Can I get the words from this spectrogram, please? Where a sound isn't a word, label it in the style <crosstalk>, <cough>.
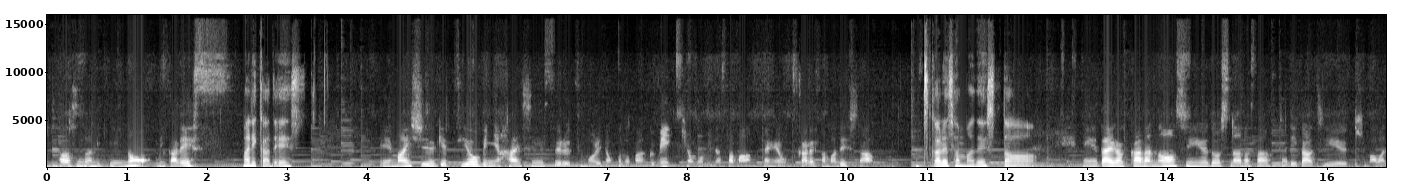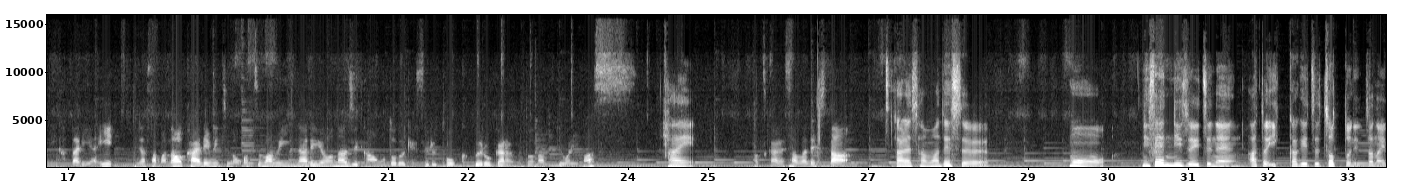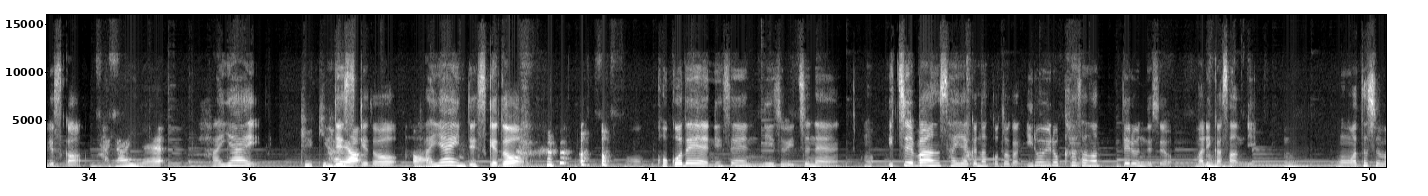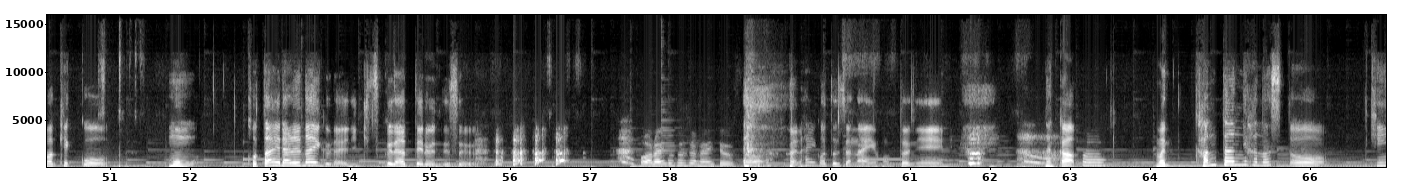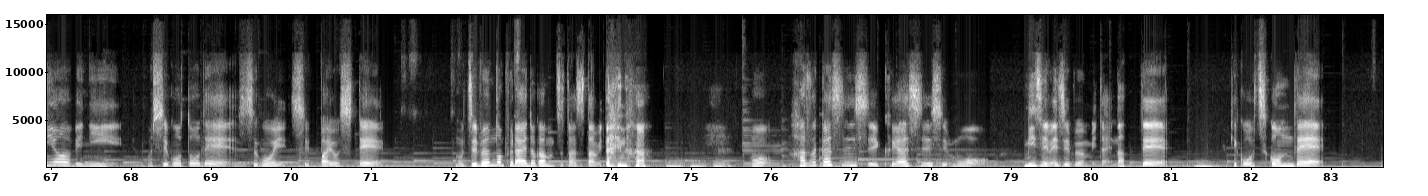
組パーソナリティのミカです、マリカです。えー毎週月曜日に配信するつもりのこの番組今日も皆様大変お疲れ様でした、お疲れ様でした。えー大学からの親友同士のアラサー2人が自由気ままに語り合い皆様の帰り道のおつまみになるような時間をお届けするトークプログラムとなっておりますはい、お疲れ様でしたお疲れ様です。もう2021年あと1ヶ月ちょっとじゃないですか。早いね早い激です早けど、うん早いんですけど、もうここで2021年もう一番最悪なことがいろいろ重なってるんですよ。マリカさんに。うんもう私は結構もう答えられないぐらいにきつくなってるんです。<laughs> 笑い事じゃないけどさ。<laughs> 笑い事じゃない本当に。<laughs> なんかまあ簡単に話すと金曜日にもう仕事ですごい失敗をしてもう自分のプライドがもうズタズタみたいな。うんうんうん。もう恥ずかしいし悔しいしもう惨め自分みたいになってうん。結構落ち込んで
